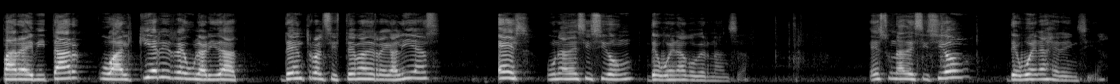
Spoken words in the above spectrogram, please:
para evitar cualquier irregularidad dentro del sistema de regalías es una decisión de buena gobernanza. Es una decisión de buena gerencia.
